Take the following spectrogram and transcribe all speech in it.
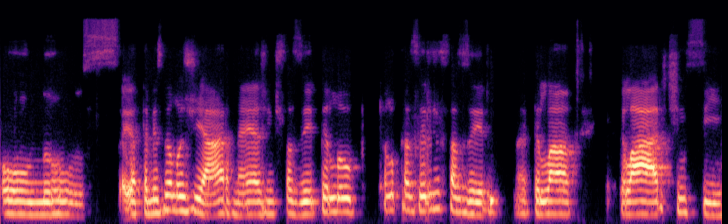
ou nos até mesmo elogiar, né? A gente fazer pelo, pelo prazer de fazer, né? Pela, pela arte em si.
